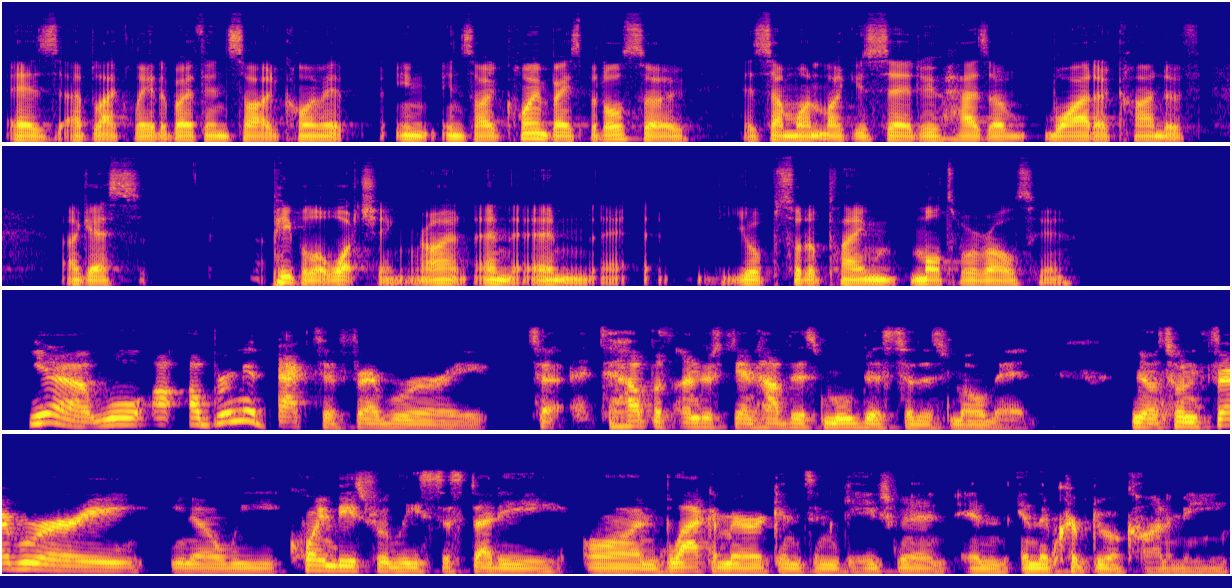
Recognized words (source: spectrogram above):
as a black leader, both inside Coinbase, in, inside Coinbase, but also as someone like you said who has a wider kind of, I guess, people are watching, right? And and you're sort of playing multiple roles here. Yeah, well, I'll bring it back to February to to help us understand how this moved us to this moment. You know, so in February, you know, we Coinbase released a study on Black Americans' engagement in in the crypto economy,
